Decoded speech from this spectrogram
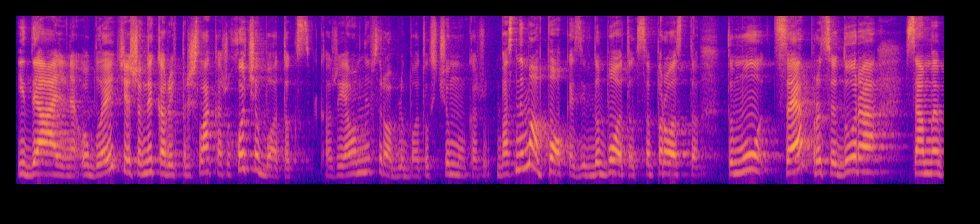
ідеальне обличчя, що вони кажуть, прийшла, кажу, хочу ботокс. Кажу, я вам не зроблю ботокс. Чому? Кажу, у вас нема показів до ботокса просто. Тому це процедура саме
